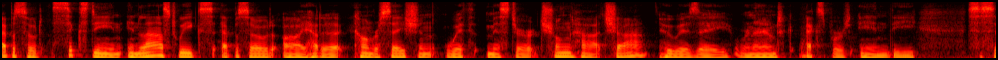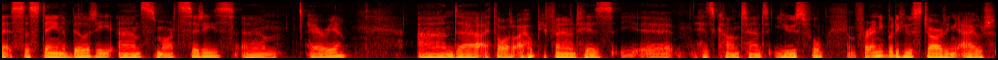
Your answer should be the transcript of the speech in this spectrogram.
episode 16. In last week's episode, I had a conversation with Mr. Chung Ha Cha, who is a renowned expert in the sustainability and smart cities um, area. And uh, I thought, I hope you found his uh, his content useful. For anybody who's starting out,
